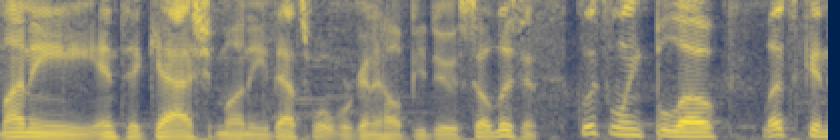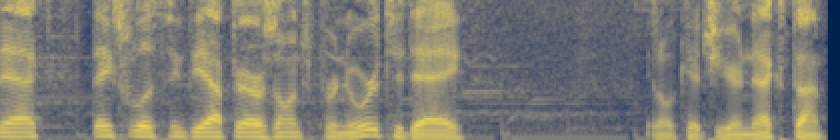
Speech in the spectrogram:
money, into cash money. That's what we're going to help you do. So listen, click the link below. Let's connect. Thanks for listening to After Hours Entrepreneur today. And I'll catch you here next time.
